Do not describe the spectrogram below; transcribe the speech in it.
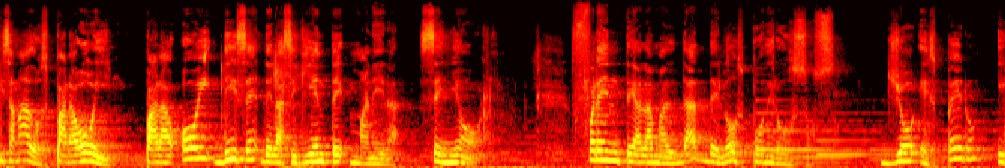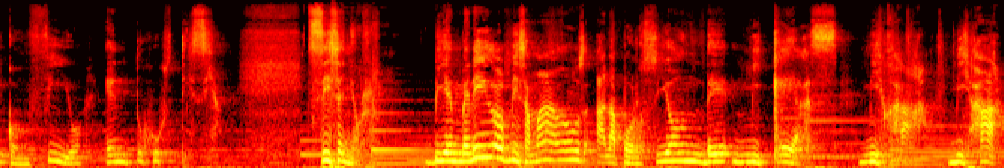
Mis amados, para hoy, para hoy dice de la siguiente manera, Señor, frente a la maldad de los poderosos, yo espero y confío en tu justicia. Sí, Señor. Bienvenidos, mis amados, a la porción de Miqueas, Mija, Mija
